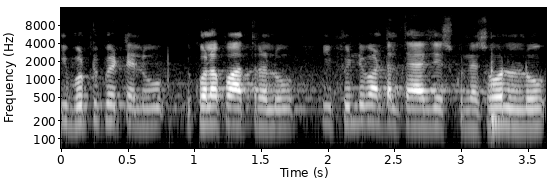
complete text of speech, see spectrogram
ఈ బొట్టు పెట్టెలు ఈ కుల పాత్రలు ఈ పిండి వంటలు తయారు చేసుకునే సోళ్ళు.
